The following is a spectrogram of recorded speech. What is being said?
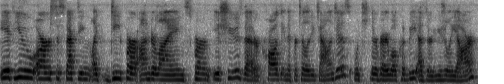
If you are suspecting like deeper underlying sperm issues that are causing the fertility challenges, which there very well could be, as there usually are,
